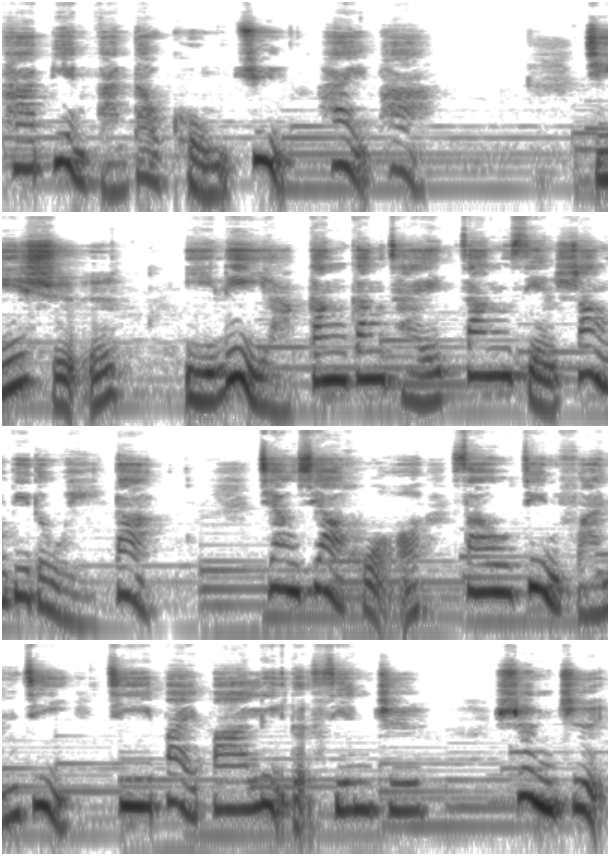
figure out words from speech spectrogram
他便感到恐惧害怕。即使以利亚刚刚才彰显上帝的伟大，降下火烧尽凡祭、击败巴利的先知，甚至。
